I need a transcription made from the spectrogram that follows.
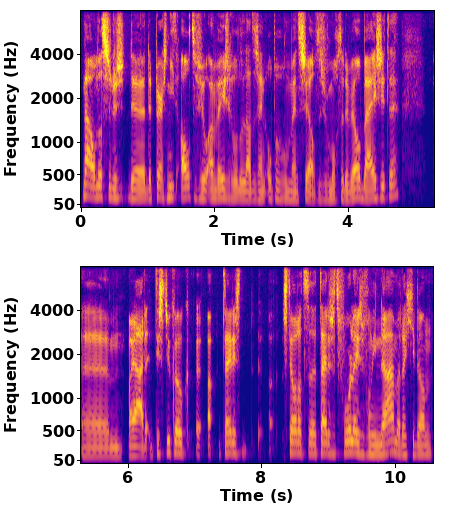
Nou, omdat ze dus de, de pers niet al te veel aanwezig wilden laten zijn op het moment zelf. Dus we mochten er wel bij zitten. Ehm, maar ja, het is natuurlijk ook eh, ah, tijdens, ah, stel dat eh, tijdens het voorlezen van die namen dat je dan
